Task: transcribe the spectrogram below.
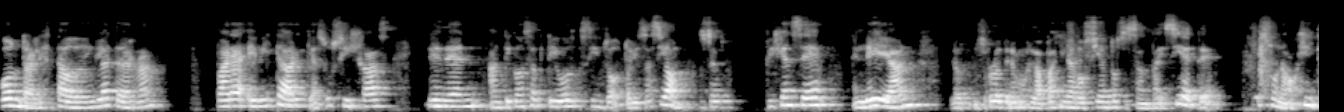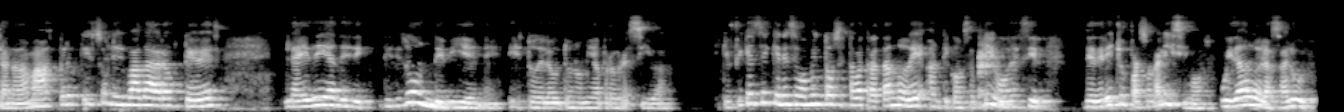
contra el Estado de Inglaterra para evitar que a sus hijas les den anticonceptivos sin su autorización. Entonces, Fíjense, lean, nosotros lo tenemos en la página 267, es una hojita nada más, pero que eso les va a dar a ustedes la idea de desde dónde viene esto de la autonomía progresiva. Y que fíjense que en ese momento se estaba tratando de anticonceptivos, es decir, de derechos personalísimos, cuidado de la salud.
